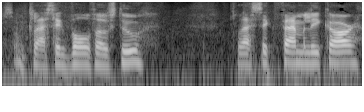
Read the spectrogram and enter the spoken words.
Some classic Volvos too. Classic family car.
